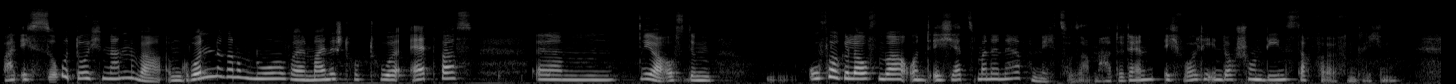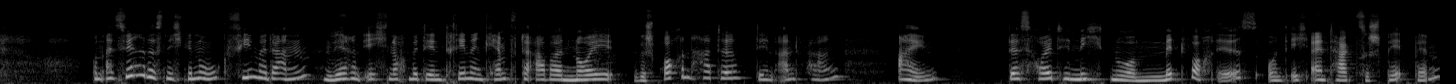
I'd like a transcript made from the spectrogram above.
weil ich so durcheinander war. Im Grunde genommen nur, weil meine Struktur etwas ähm, ja, aus dem Ufer gelaufen war und ich jetzt meine Nerven nicht zusammen hatte, denn ich wollte ihn doch schon Dienstag veröffentlichen. Und als wäre das nicht genug, fiel mir dann, während ich noch mit den Tränen kämpfte, aber neu gesprochen hatte, den Anfang ein, dass heute nicht nur Mittwoch ist und ich einen Tag zu spät bin,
